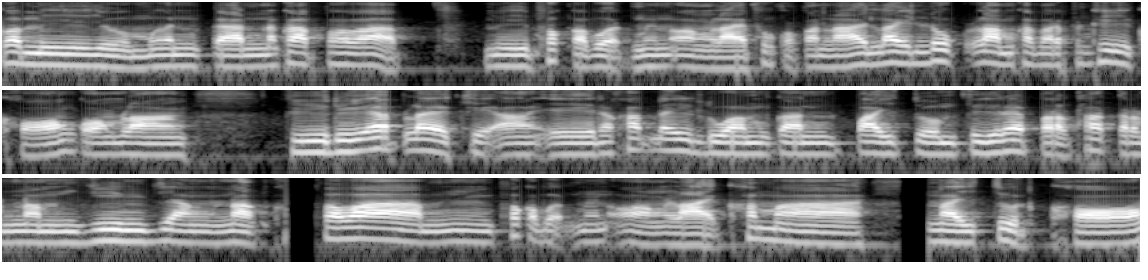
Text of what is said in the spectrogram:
ก็มีอยู่เหมือนกันนะครับ เพราะว่ามีพวกกบฏมินออนไลน์พวกก่อการร้ายไล่ลุกล้ำเข้ามาในพื้นที่ของกองกำลัง PDF และ KRA นะครับ ได้รวมกันไปโจมตีและประทักกระหนำยิงอย่างหนัก เพราะว่าพวกกบฏมินออนไลน์เข้ามาในจุดของ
